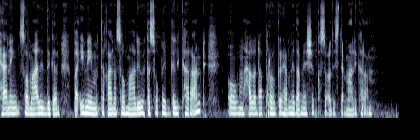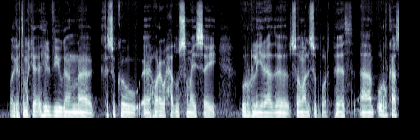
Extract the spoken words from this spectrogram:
canning soomaali degan ba inay mataqaana soomaali way ka soo qeybgeli karaan oo maxaa la dhahaa programyada meeshan ka socda isticmaali karaan. Waa garta marka hillviewgan ka sokow hore waxaad u samaysay urur la yiraahdo somaali support perth ururkaas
